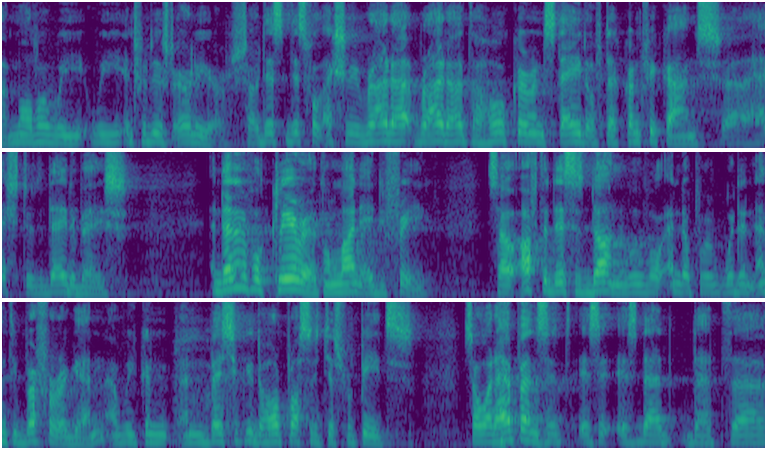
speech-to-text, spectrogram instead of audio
uh, model we, we introduced earlier. So this, this will actually write out, write out the whole current state of that country counts uh, hash to the database. And then it will clear it on line 83. So after this is done, we will end up with an empty buffer again, and we can, and basically the whole process just repeats. So what happens is, is that, that uh,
